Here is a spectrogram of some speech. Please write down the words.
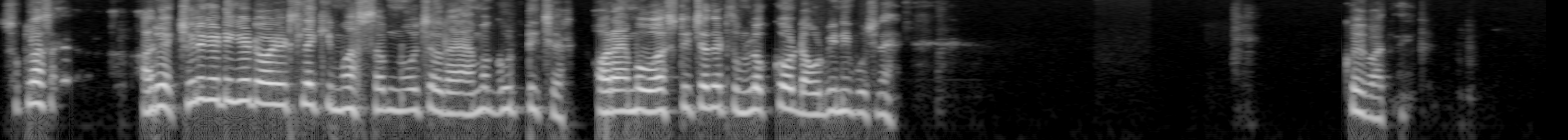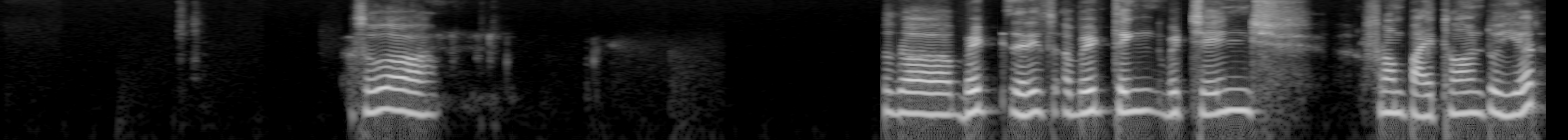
So class, are you actually getting it or it's like you must sub no chal raha hai. I'm a good teacher or I'm a worst teacher that तुम लोग को doubt भी नहीं पूछना है कोई बात नहीं So, uh, so the bit there is a bit thing bit change from Python to here.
